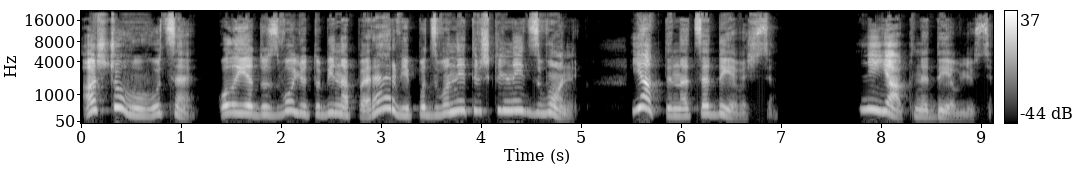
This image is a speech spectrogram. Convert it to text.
А що, Гугуце, коли я дозволю тобі на перерві подзвонити в шкільний дзвоник? Як ти на це дивишся? Ніяк не дивлюся.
